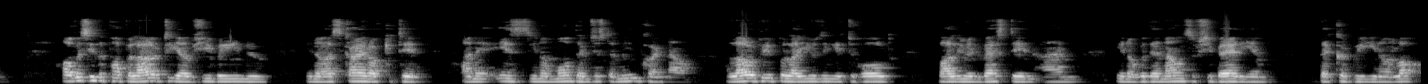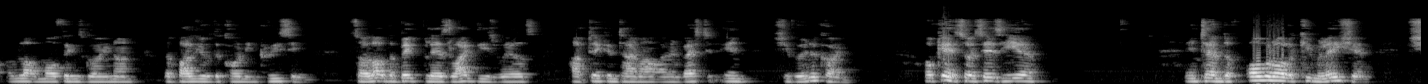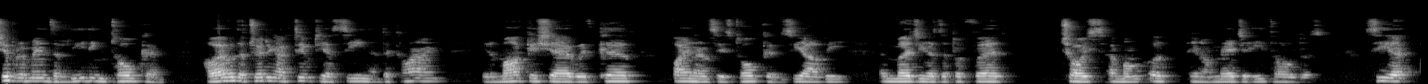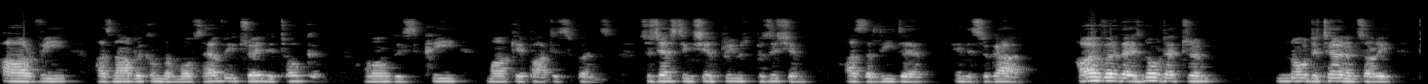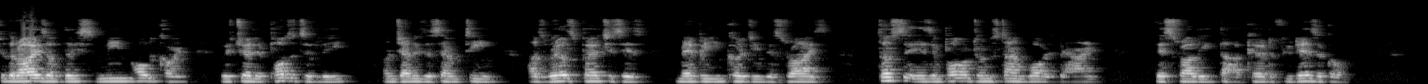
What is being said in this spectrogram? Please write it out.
Obviously, the popularity of Shiba Inu, you know, has skyrocketed and it is, you know, more than just a meme coin now. A lot of people are using it to hold value investing and, you know, with the announcement of Shibarium, there could be, you know, a lot, a lot more things going on the value of the coin increasing. So a lot of the big players like these whales have taken time out and invested in Shiba Inu coin. Okay, so it says here, in terms of overall accumulation, SHIB remains a leading token. However, the trading activity has seen a decline in market share with Curve Finance's token CRV emerging as the preferred choice among you know major ETH holders. CRV has now become the most heavily traded token among these key market participants, suggesting SHIB's previous position as the leader in this regard. However, there is no deterrent, no deterrent, sorry, to the rise of this meme altcoin, which traded positively on January the 17th, as whales purchases may be encouraging this rise. Thus, it is important to understand what is behind this rally that occurred a few days ago.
